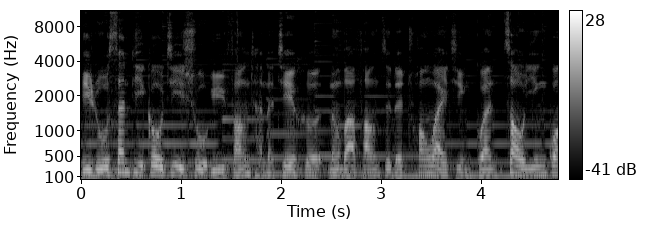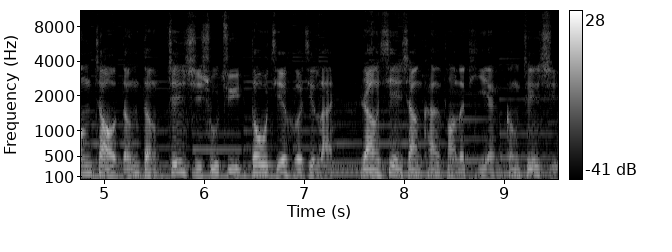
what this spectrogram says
比如 3D 购技术与房产的结合，能把房子的窗外景观、噪音、光照等等真实数据都结合进来，让线上看房的体验更真实。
